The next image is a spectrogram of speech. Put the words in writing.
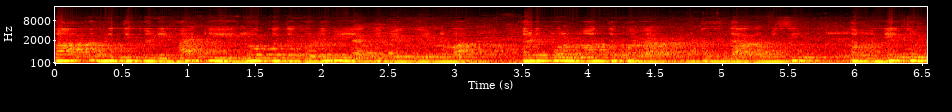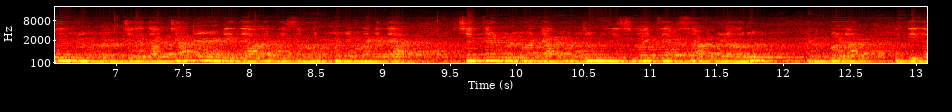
ಕಾಕು ಬುದ್ಧಿ ಕಡಿ ಹಾಕಿ ಲೋಕದ ಗೊಡವೆಯಾಗಬೇಕು ಎನ್ನುವ ಕಡಿಕೋಳ್ ಮಾತಪರ ಮಠದಿಂದ ಆಗಮಿಸಿ ತಮ್ಮ ನೇತೃತ್ವದ ಜಗದಾಚಾರ್ಯ ನಡೆದ ಅವರಿಗೆ ಸಮರ್ಪಣೆ ಛತ್ರ ಬ್ರಹ್ಮ ಡಾಕ್ಟರ್ ದುಂಡಿ ಶಿವಾಚಾರ್ಯ ಸ್ವಾಮಿಗಳವರು ಕಡ್ಕೋಳ ಇದೀಗ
